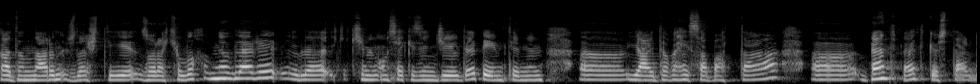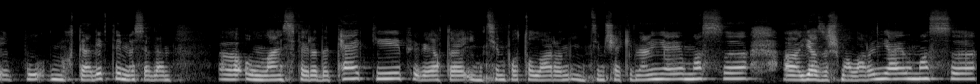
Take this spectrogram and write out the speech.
qadınların üzləşdiyi zorakılıq növləri elə 2018-ci ildə BMT-nin yaydığı hesabatda bənd-bənd göstərilib. Bu müxtəlifdir. Məsələn, onlayn sferada təqib və ya da intim fotoların, intim şəkillərin yayılması, yazışmaların yayılması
